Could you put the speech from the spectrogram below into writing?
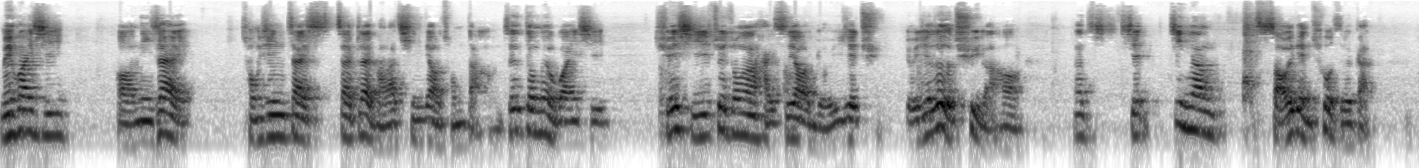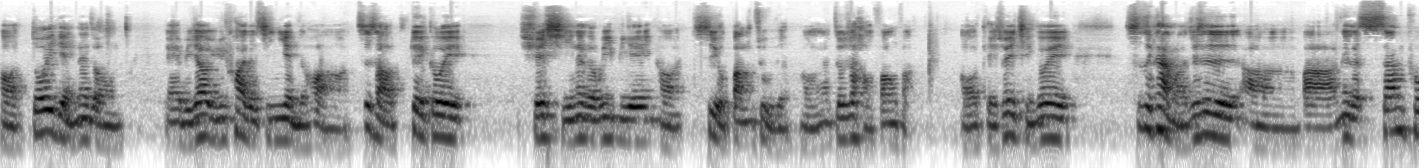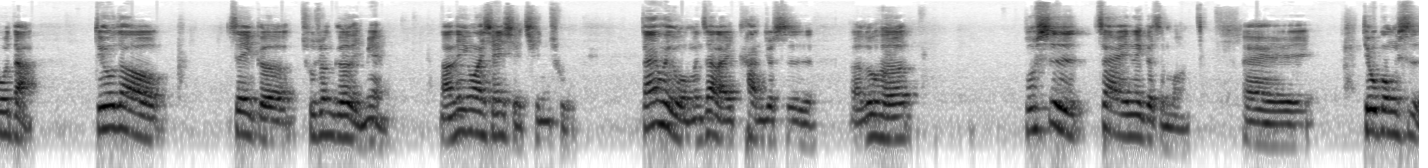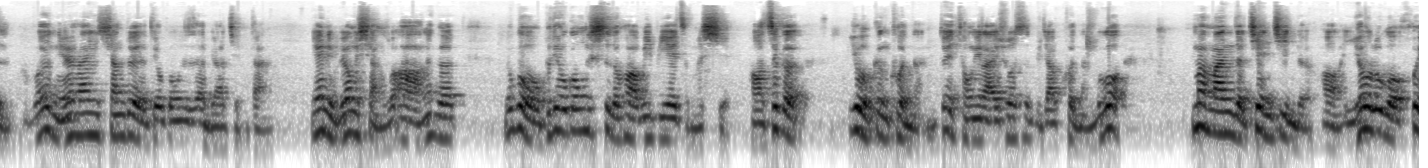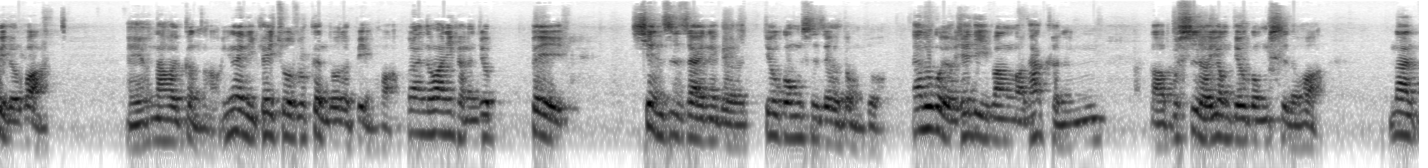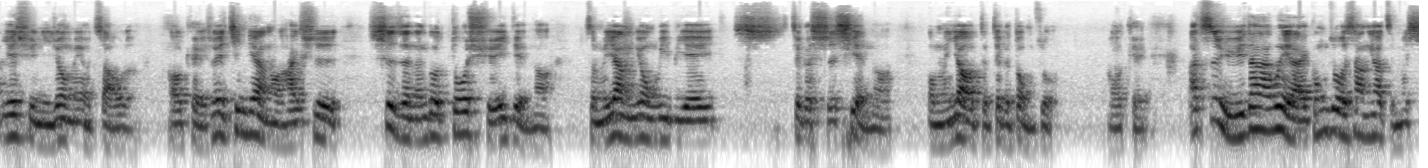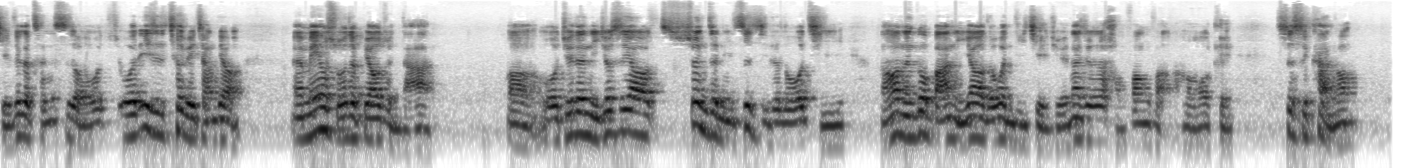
没关系哦，你再重新再再再把它清掉重打，这都没有关系。学习最重要还是要有一些趣，有一些乐趣啦，哦。那先尽量少一点挫折感，哦，多一点那种，诶比较愉快的经验的话啊，至少对各位学习那个 VBA 哈是有帮助的，哦，那都是好方法。OK，所以请各位试试看嘛，就是啊，把那个 sample 的丢到这个储存格里面，那另外先写清楚。待会我们再来看，就是呃如何不是在那个什么，呃丢公式，不过你会发现相对的丢公式真的比较简单，因为你不用想说啊那个如果我不丢公式的话，VBA 怎么写？啊这个又更困难，对同学来说是比较困难。不过慢慢的渐进的啊，以后如果会的话，哎那会更好，因为你可以做出更多的变化，不然的话你可能就被。限制在那个丢公式这个动作。那如果有些地方哦，它可能啊不适合用丢公式的话，那也许你就没有招了。OK，所以尽量哦还是试着能够多学一点哦，怎么样用 VBA 这个实现哦我们要的这个动作。OK，啊至于大家未来工作上要怎么写这个程式哦，我我一直特别强调，呃没有所谓的标准答案。啊，我觉得你就是要顺着你自己的逻辑然后能够把你要的问题解决，那就是好方法。好，OK，试试看哦。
